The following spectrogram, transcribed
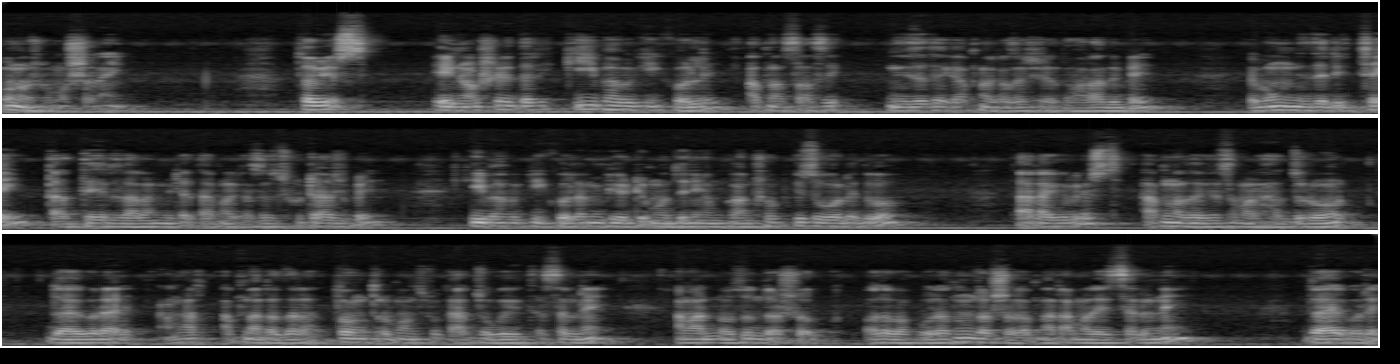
কোনো সমস্যা নেই। তো বিয়স এই নকশাটির দ্বারা কীভাবে কী করলে আপনার চাষি নিজে থেকে আপনার কাছে সে ধরা দেবে এবং নিজের ইচ্ছাই তার দেহের জ্বালা মিটাতে আপনার কাছে ছুটে আসবে কীভাবে কী করলাম ভিডিওটির মধ্যে নিয়মকানুন সব কিছু বলে দেবো। তার আগে বেশ, আপনাদের কাছে আমার হাত জোর দয়া করে আমার, আপনারা যারা তন্ত্রমন্ত্র কার্যকরিতা চ্যানেলে আমার নতুন দর্শক অথবা পুরাতন দর্শক আপনারা আমার এই চ্যানেলে দয়া করে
